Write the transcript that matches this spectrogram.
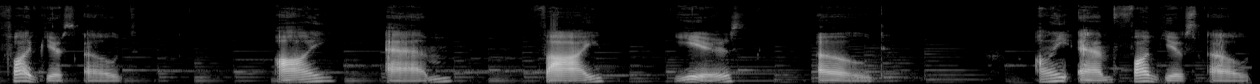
five years old. I am five years old. I am five years old.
